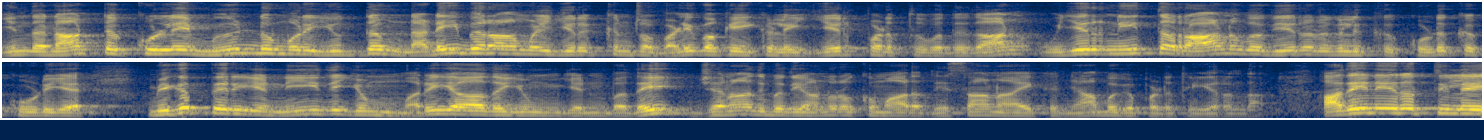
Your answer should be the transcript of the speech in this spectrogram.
இந்த நாட்டுக்குள்ளே மீண்டும் ஒரு யுத்தம் நடைபெறாமல் இருக்கின்ற வழிவகைகளை ஏற்படுத்துவதுதான் உயிர் நீத்த இராணுவ வீரர்களுக்கு கொடுக்கக்கூடிய மிகப்பெரிய நீதியும் மரியாதையும் என்பதை ஜனாதிபதி அனுரகுமார திசாநாயக்க ஞாபகப்படுத்தி இருந்தார் அதே நேரத்திலே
